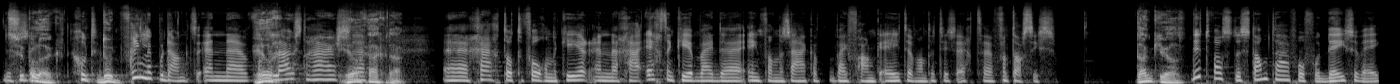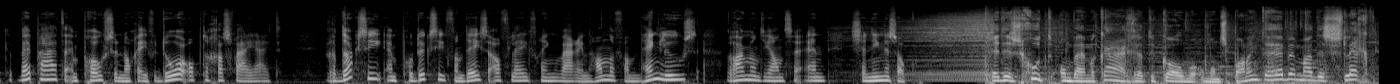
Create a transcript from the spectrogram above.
Dus, Superleuk. goed, Doen. vriendelijk bedankt. En voor Heel- de luisteraars, Heel graag gedaan. graag tot de volgende keer. En ga echt een keer bij de, een van de zaken bij Frank eten. Want het is echt fantastisch. Dankjewel. Dit was de stamtafel voor deze week. Wij praten en proosten nog even door op de gasvrijheid. Redactie en productie van deze aflevering waren in handen van Henk Loes, Raymond Jansen en Janine Sok. Het is goed om bij elkaar eh, te komen om ontspanning te hebben. Maar het is slecht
